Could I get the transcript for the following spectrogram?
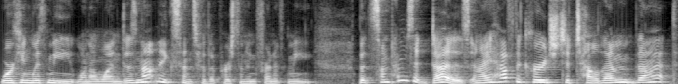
Working with me one on one does not make sense for the person in front of me. But sometimes it does. And I have the courage to tell them that.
